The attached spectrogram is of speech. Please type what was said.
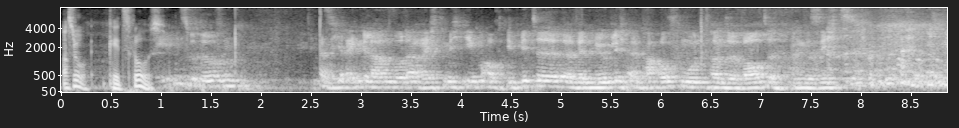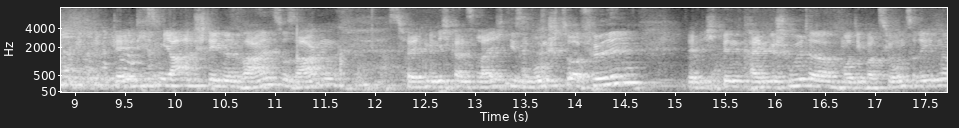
Ach so. Geht's los. reden zu dürfen. Als ich eingeladen wurde, erreichte mich eben auch die Bitte, äh, wenn möglich, ein paar aufmunternde Worte angesichts der in diesem Jahr anstehenden Wahlen zu sagen. Es fällt mir nicht ganz leicht, diesen Wunsch zu erfüllen, denn ich bin kein geschulter Motivationsredner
